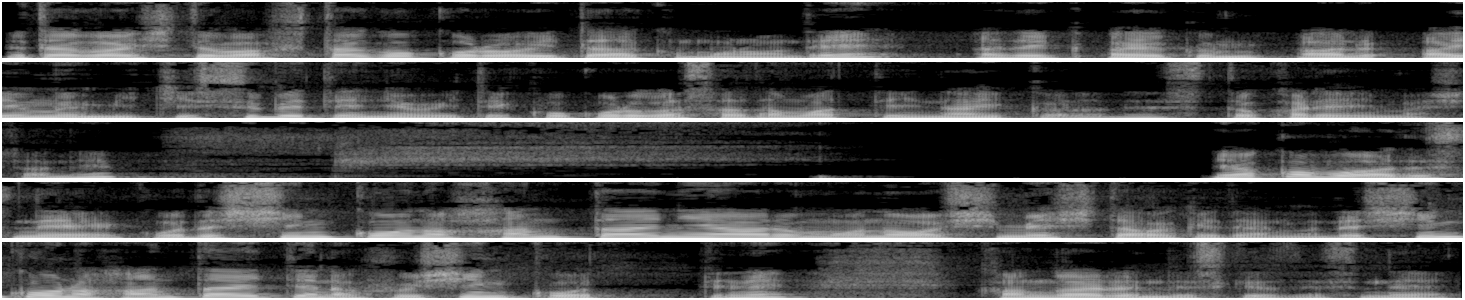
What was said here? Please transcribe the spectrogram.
疑う人は二心をいただくもので、歩む道すべてにおいて心が定まっていないからです。と彼は言いましたね。ヤコブはですね、ここで信仰の反対にあるものを示したわけであるので、信仰の反対っていうのは不信仰ってね、考えるんですけどですね、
